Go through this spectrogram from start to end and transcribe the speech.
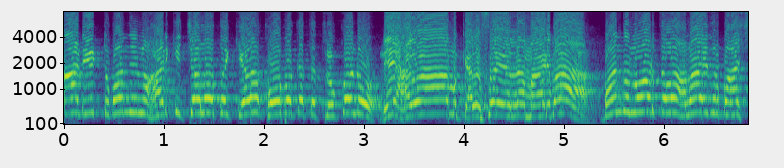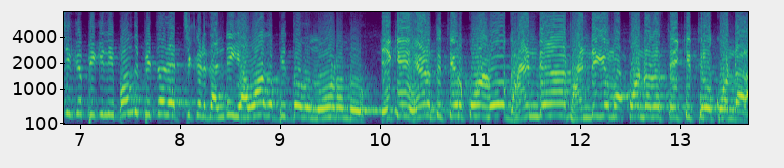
ಮಾಡಿ ಇಟ್ಟು ಬಂದು ಇನ್ನು ಹಡ್ಕಿ ಚಲೋ ಅಂತ ಕೇಳಕ್ ಹೋಗ್ಬೇಕಂತ ತಿಳ್ಕೊಂಡು ನೀ ಹಗಾಮ್ ಕೆಲಸ ಎಲ್ಲ ಮಾಡಿ ಬಾ. ಬಂದು ನೋಡ್ತಲ್ಲ ಹಲ ಇದ್ರ ಭಾಷೆಗೆ ಬಿಗಿಲಿ ಬಂದು ಬಿದ್ದದ ಹೆಚ್ಚು ಕಡೆ ದಂಡಿ ಯಾವಾಗ ಬಿದ್ದದು ನೋಡಂದು. ಈಕೆ ಹೇಳ್ತಿ ತಿರ್ಕೊಂಡು ಗಂಡ ದಂಡಿಗೆ ಮುಕ್ಕೊಂಡದತ್ತ ಈಕೆ ತಿಳ್ಕೊಂಡಳ.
